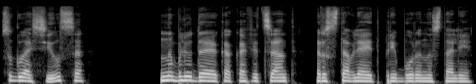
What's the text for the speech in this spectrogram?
Согласился, наблюдая, как официант расставляет приборы на столе.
